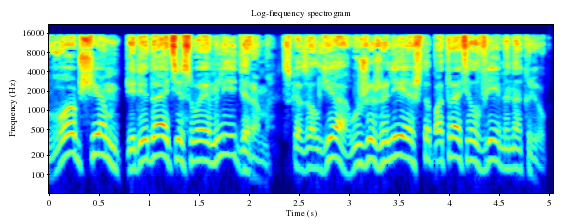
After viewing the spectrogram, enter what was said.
«В общем, передайте своим лидерам», — сказал я, уже жалея, что потратил время на крюк.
